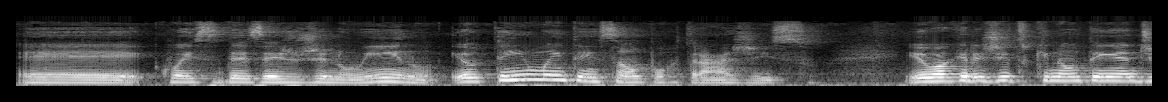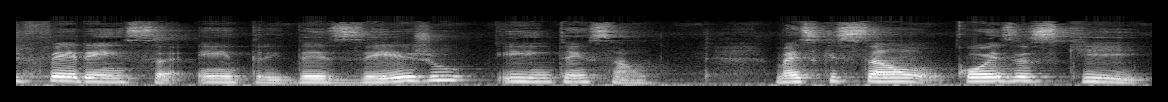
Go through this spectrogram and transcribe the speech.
é, com esse desejo genuíno, eu tenho uma intenção por trás disso. Eu acredito que não tenha diferença entre desejo e intenção, mas que são coisas que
